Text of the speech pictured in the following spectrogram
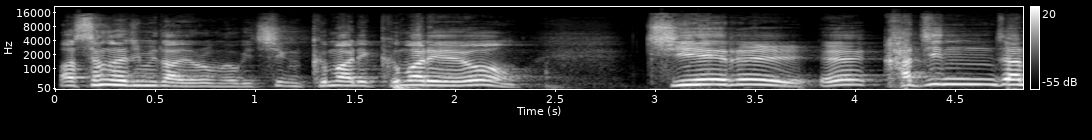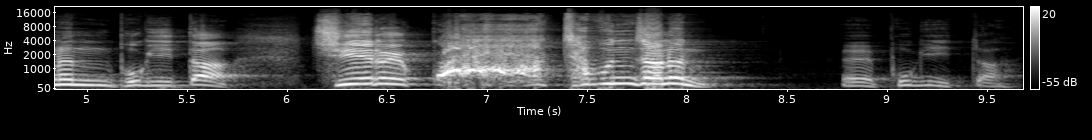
마찬가지입니다, 여러분. 여기 지금 그 말이 그 말이에요. 지혜를 예, 가진 자는 복이 있다. 지혜를 꽉 잡은 자는 예, 복이 있다.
